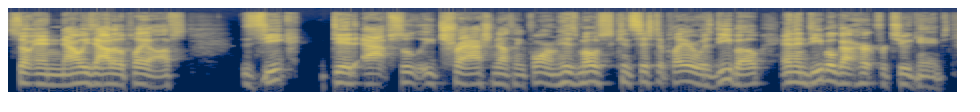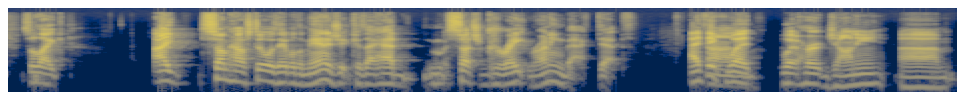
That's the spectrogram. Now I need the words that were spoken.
So and now he's out of the playoffs. Zeke did absolutely trash nothing for him. His most consistent player was Deebo, and then Deebo got hurt for two games. So like I somehow still was able to manage it because I had m- such great running back depth. I think what Um, what hurt Johnny, um,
